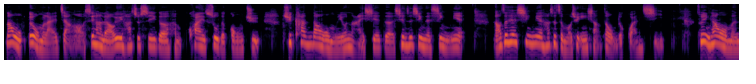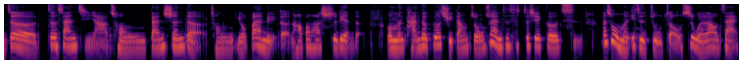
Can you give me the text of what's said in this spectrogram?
那我对我们来讲哦，心塔疗愈它就是一个很快速的工具，去看到我们有哪一些的限制性的信念，然后这些信念它是怎么去影响到我们的关系。所以你看，我们这这三集啊，从单身的，从有伴侣的，然后包括失恋的，我们谈的歌曲当中，虽然这是这些歌词，但是我们一直主轴是围绕在，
